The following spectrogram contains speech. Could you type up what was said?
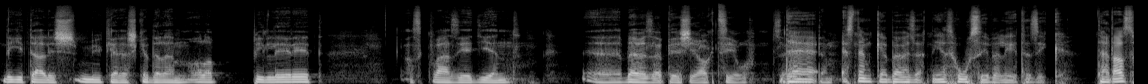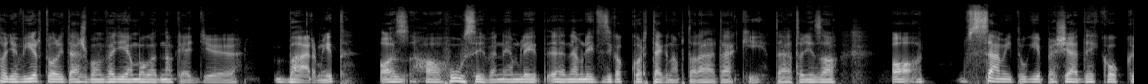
digitális műkereskedelem alappillérét, az kvázi egy ilyen bevezetési akció. Szerintem. De ezt nem kell bevezetni, ez 20 éve létezik. Tehát az, hogy a virtualitásban vegyél magadnak egy bármit, az, ha 20 éve nem, lét, nem létezik, akkor tegnap találták ki. Tehát, hogy ez a, a számítógépes játékok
